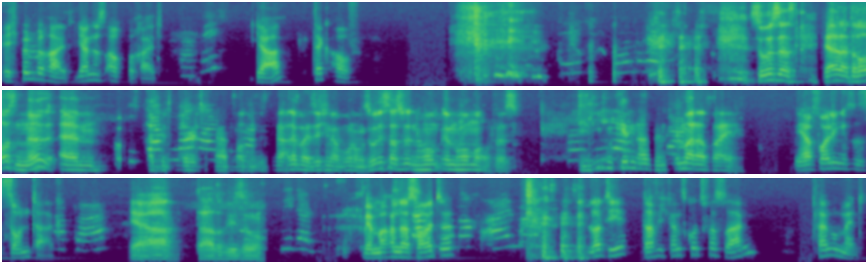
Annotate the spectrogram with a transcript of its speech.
Ich bin bereit. Jan ist auch bereit. Darf ich? Ja, deck auf. So ist das. Ja, da draußen, ne? Ähm, Ich darf bitte, noch da draußen sind alle bei sich in der Wohnung. So ist das im, Home, im Homeoffice. Die lieben Kinder sind immer dabei. Ja, vor allem ist es Sonntag. Ja, da sowieso. Wir machen das heute. Lotti, darf ich ganz kurz was sagen? Kleinen Moment.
